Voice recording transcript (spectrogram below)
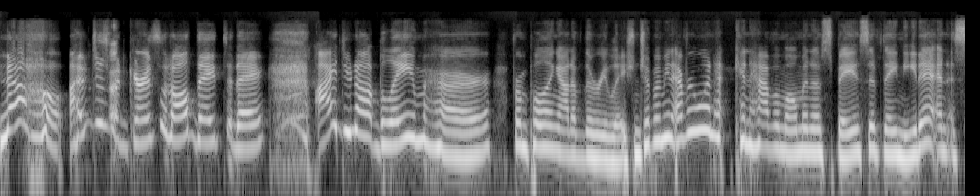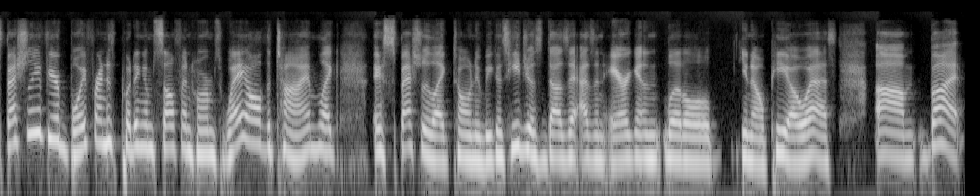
No, I've just been cursing all day today. I do not blame her from pulling out of the relationship. I mean, everyone can have a moment of space if they need it. And especially if your boyfriend is putting himself in harm's way all the time, like, especially like Tony, because he just does it as an arrogant little, you know, POS. Um, but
